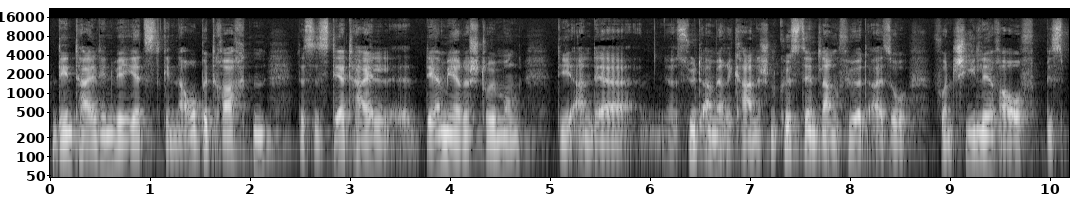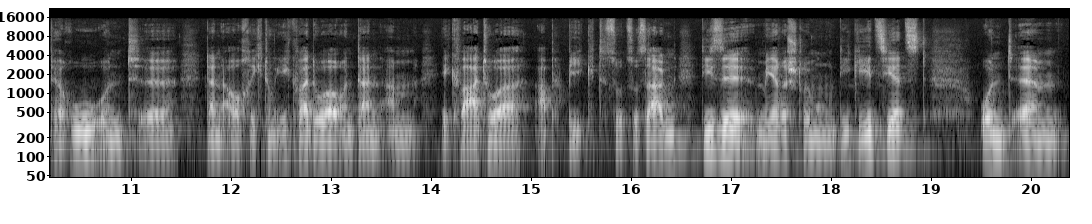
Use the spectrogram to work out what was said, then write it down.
Und den Teil, den wir jetzt genau betrachten, das ist der Teil äh, der Meeresströmung, die an der äh, südamerikanischen Küste entlang führt, also von Chile rauf bis Peru und äh, dann auch Richtung Ecuador und dann am Äquator abbiegt sozusagen. Diese Meeresströmung, die geht's jetzt. Und ähm,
